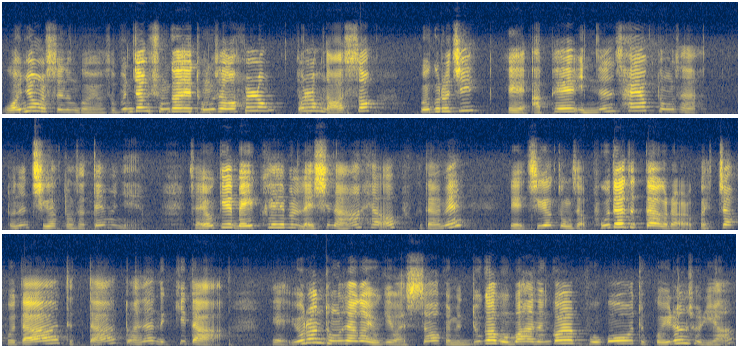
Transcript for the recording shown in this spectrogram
원형을 쓰는 거예요. 그래서 문장 중간에 동사가 헐렁 떨렁 나왔어? 왜 그러지? 예, 앞에 있는 사역 동사 또는 지각 동사 때문이에요. 자, 여기에 make, have, let이나 help 그 다음에 예, 지각 동사 보다 듣다 그러라고 했죠. 보다 듣다 또 하나 느끼다. 예, 요런 동사가 여기 왔어. 그러면 누가 뭐뭐 하는 걸 보고 듣고 이런 소리야.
